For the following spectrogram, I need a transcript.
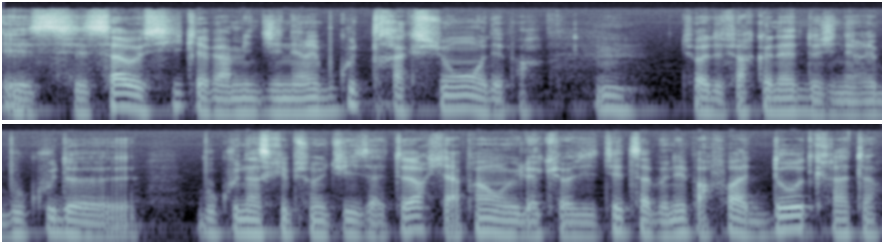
Et c'est ça aussi qui a permis de générer beaucoup de traction au départ. Mm. Tu vois, de faire connaître, de générer beaucoup de beaucoup d'inscriptions utilisateurs qui après ont eu la curiosité de s'abonner parfois à d'autres créateurs.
